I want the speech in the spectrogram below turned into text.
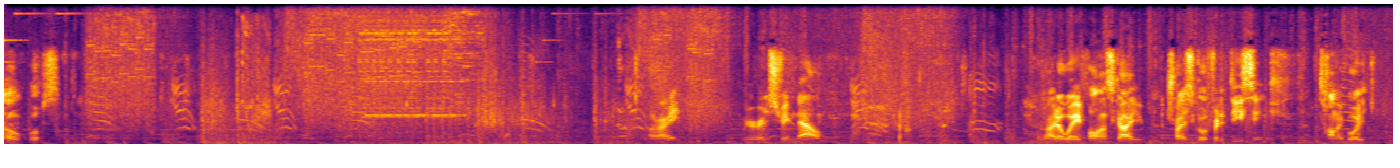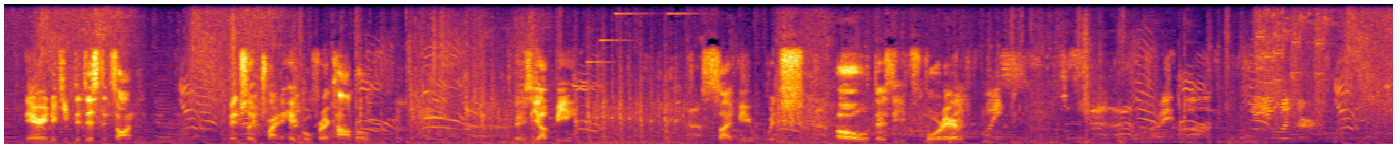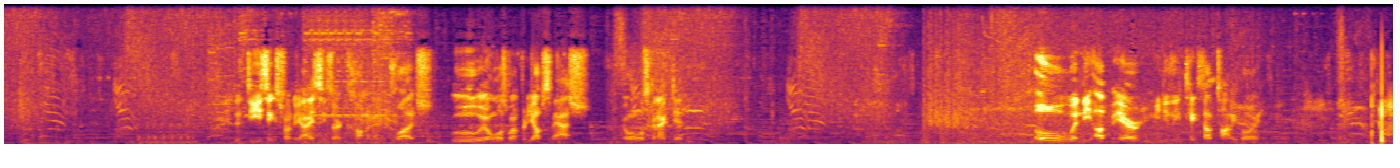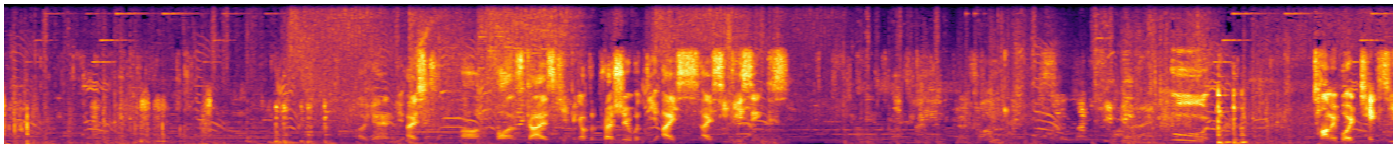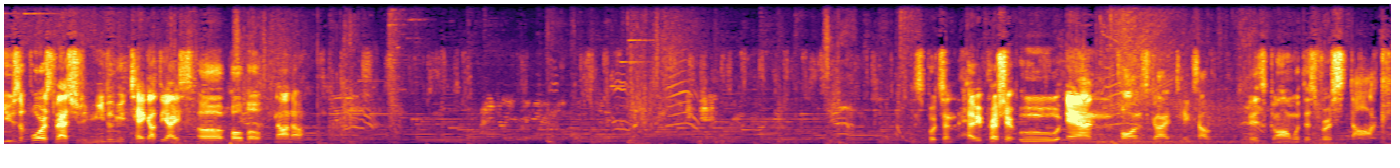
Oh, whoops. Alright, We're in stream now. Right away, Fallensky tries to go for the desync. Tommy Boy daring to keep the distance on. Eventually trying to hit go for a combo. There's the up B. Side B, which oh, there's the forward air. The desyncs from the ICs are coming in clutch. Ooh, it almost went for the up smash. It almost connected. Oh, when the up air immediately takes out Tommy Boy. Again, the ice, um, Fallensky is keeping up the pressure with the ice icy desyncs. Ooh, Tommy Boy takes use the force smash to immediately take out the ice uh Bobo. Nana. Puts in heavy pressure. Ooh, and Fallensky takes out is gone with his first stock.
